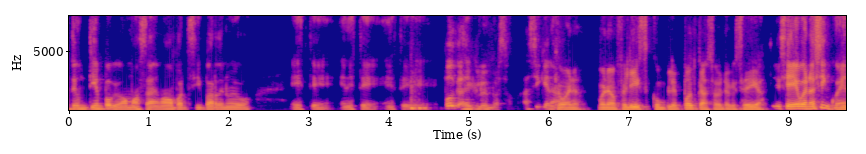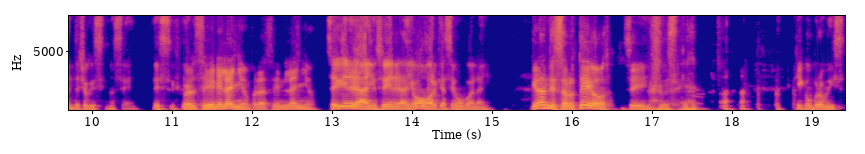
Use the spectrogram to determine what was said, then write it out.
que un tiempo que vamos a, vamos a participar de nuevo este, en, este, este podcast del Club Inversor. Así que nada. Qué bueno. Bueno, feliz cumple podcast o lo que se diga. Sí, bueno, es 50, yo qué sé, no sé. se viene el año, pará, se viene el año. Se viene el año, se viene el año. Vamos a ver qué hacemos para el año. Grandes sorteos. Sí. qué compromiso.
